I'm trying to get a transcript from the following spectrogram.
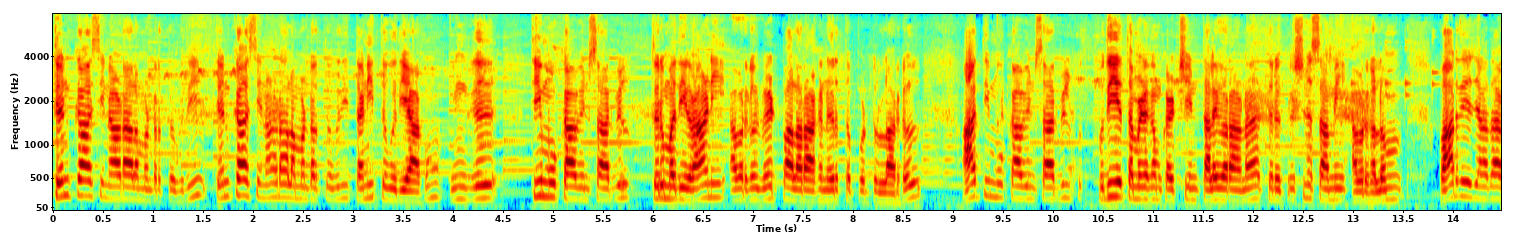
தென்காசி நாடாளுமன்ற தொகுதி தென்காசி நாடாளுமன்ற தொகுதி தனி தொகுதியாகும். இங்கு திமுகவின் சார்பில் திருமதி ராணி அவர்கள் வேட்பாளராக நிறுத்தப்பட்டுள்ளார்கள். அதிமுகவின் சார்பில் புதிய தமிழகம் கட்சியின் தலைவரான திரு கிருஷ்ணசாமி அவர்களும் பாரதிய ஜனதா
